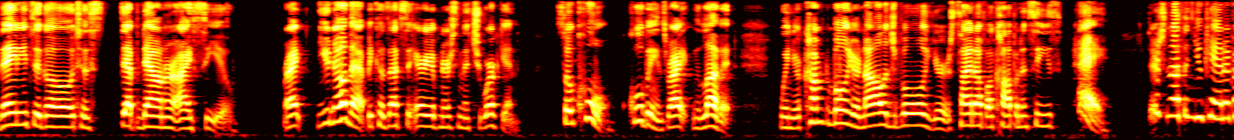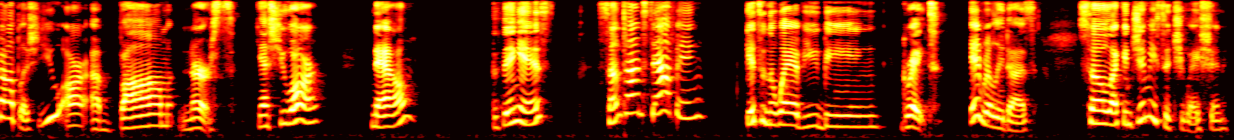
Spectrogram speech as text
they need to go to step down or ICU, right? You know that because that's the area of nursing that you work in. So cool, cool beans, right? We love it. When you're comfortable, you're knowledgeable, you're signed off on competencies, hey, there's nothing you can't accomplish. You are a bomb nurse. Yes, you are. Now, the thing is, sometimes staffing gets in the way of you being great. It really does. So, like in Jimmy's situation,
